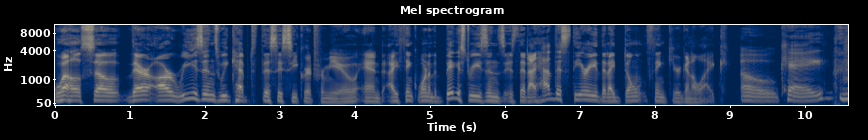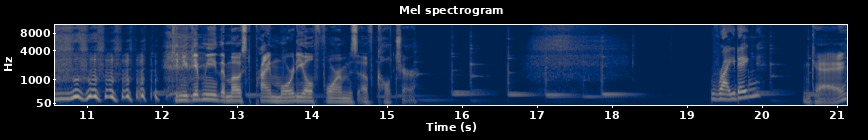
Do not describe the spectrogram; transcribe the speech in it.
Well, so there are reasons we kept this a secret from you. And I think one of the biggest reasons is that I have this theory that I don't think you're going to like. Okay. Can you give me the most primordial forms of culture? Writing, Okay.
